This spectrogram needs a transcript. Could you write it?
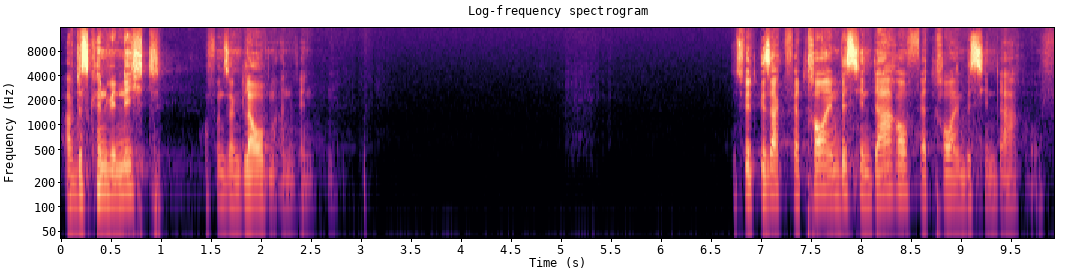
Aber das können wir nicht auf unseren Glauben anwenden. Uns wird gesagt, vertraue ein bisschen darauf, vertraue ein bisschen darauf.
